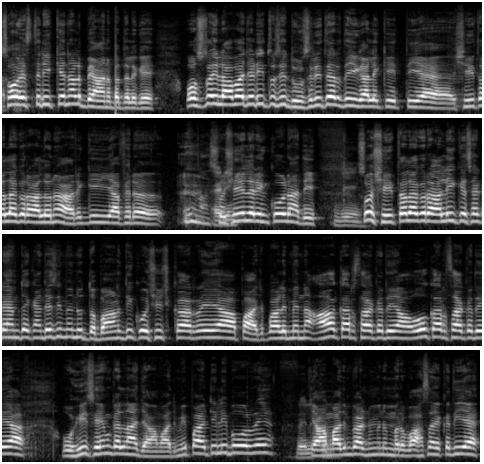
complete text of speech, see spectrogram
ਸੋ ਇਸ ਤਰੀਕੇ ਨਾਲ ਬਿਆਨ ਬਦਲ ਗਏ। ਉਸ ਤੋਂ ਇਲਾਵਾ ਜਿਹੜੀ ਤੁਸੀਂ ਦੂਸਰੀ ਧਿਰ ਦੀ ਗੱਲ ਕੀਤੀ ਹੈ ਸ਼ੀਤਲ ਅਗਰਵਾਲ ਉਹਨਾਂ ਹਾਰ ਗਈ ਜਾਂ ਫਿਰ ਸੁਸ਼ੀਲ ਰਿੰਕੂ ਉਹਨਾਂ ਦੀ। ਸੋ ਸ਼ੀਤਲ ਅਗਰਵਾਲ ਕਿਸੇ ਟਾਈਮ ਤੇ ਕਹਿੰਦੇ ਸੀ ਮੈਨੂੰ ਦਬਾਉਣ ਦੀ ਕੋਸ਼ਿਸ਼ ਕਰ ਰਹੇ ਆ ਭਾਜਪਾ ਵਾਲੇ ਮੇਰੇ ਨਾਲ ਕਰ ਸਕਦੇ ਆ ਉਹ ਕਰ ਸਕਦੇ ਆ। ਉਹੀ ਸੇਮ ਗੱਲਾਂ ਆਮ ਆਦਮੀ ਪਾਰਟੀ ਲਈ ਬੋਲ ਰਹੇ ਆ। ਕਿ ਆਮ ਆਦਮੀ ਪਾਰਟੀ ਮੈਨੂੰ ਮਰਵਾ ਸਕਦੀ ਹੈ।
